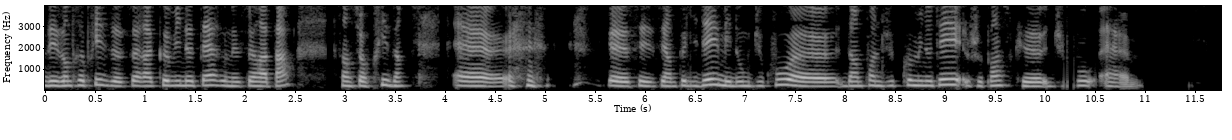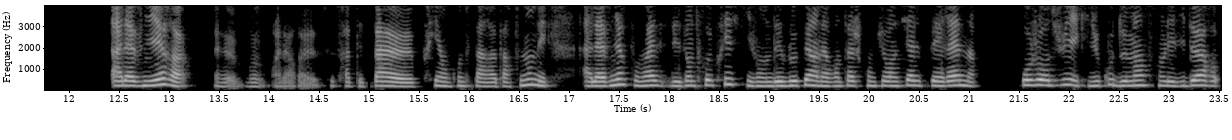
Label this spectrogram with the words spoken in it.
des entreprises sera communautaire ou ne sera pas, sans surprise. Hein. c'est un peu l'idée, mais donc du coup, d'un point de vue communauté, je pense que du coup, à l'avenir, bon, alors ce sera peut-être pas pris en compte par, par tout le monde, mais à l'avenir, pour moi, les entreprises qui vont développer un avantage concurrentiel pérenne aujourd'hui et qui du coup demain seront les leaders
